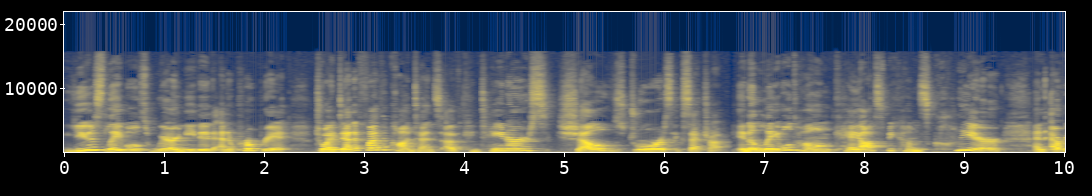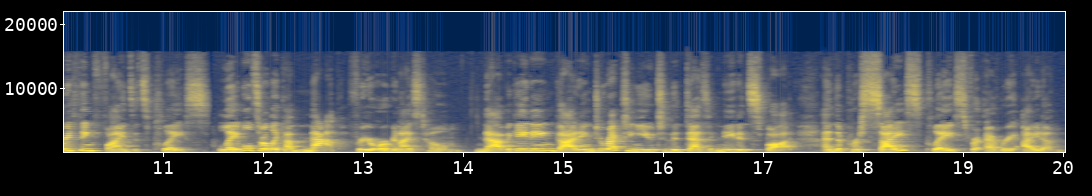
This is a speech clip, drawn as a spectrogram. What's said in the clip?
Use labels where needed and appropriate to identify the contents of containers, shelves, drawers, etc. In a labeled home, chaos becomes clear and everything finds its place. Labels are like a map for your organized home, navigating, guiding, directing you to the designated spot and the precise place for every item.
